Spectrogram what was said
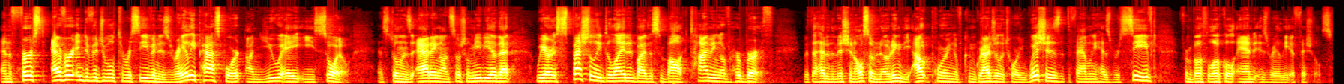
and the first ever individual to receive an Israeli passport on UAE soil. And Stolman's adding on social media that we are especially delighted by the symbolic timing of her birth, with the head of the mission also noting the outpouring of congratulatory wishes that the family has received from both local and Israeli officials.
